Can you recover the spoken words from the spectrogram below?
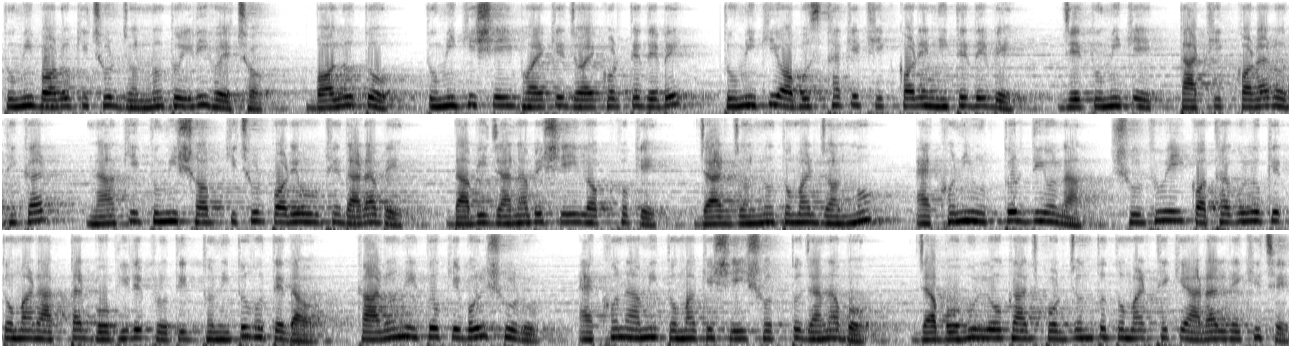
তুমি বড় কিছুর জন্য তৈরি হয়েছ। বলো তো, তুমি কি সেই ভয়কে জয় করতে দেবে? তুমি কি অবস্থাকে ঠিক করে নিতে দেবে? যে তুমি কে, তা ঠিক করার অধিকার? নাকি তুমি সব কিছুর পরেও উঠে দাঁড়াবে? দাবি জানাবে সেই লক্ষ্যকে, যার জন্য তোমার জন্ম? এখনই উত্তর দিও না। শুধু এই কথাগুলোকে তোমার আত্মার গভীরে প্রতিধ্বনিত হতে দাও। কারণ এ তো কেবল শুরু। এখন আমি তোমাকে সেই সত্য জানাব, যা বহু লোক আজ পর্যন্ত তোমার থেকে আড়াল রেখেছে,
